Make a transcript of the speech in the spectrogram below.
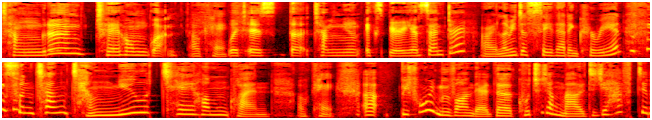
Changreung Cheongguan. Okay. Which is the Changnyu Experience Center. All right, let me just say that in Korean. Suncheon Changnyu Cheongguan. Okay. Uh, before we move on there, the gochujang maul, did you have to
